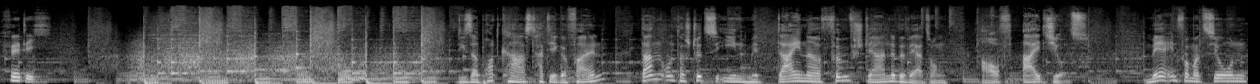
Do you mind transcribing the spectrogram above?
für dich. Dieser Podcast hat dir gefallen? Dann unterstütze ihn mit deiner 5-Sterne-Bewertung auf iTunes. Mehr Informationen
